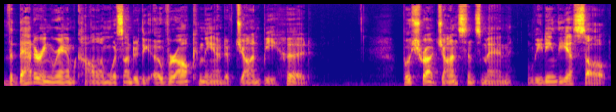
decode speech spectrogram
The battering ram column was under the overall command of John B. Hood. Bushrod Johnson's men, leading the assault,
